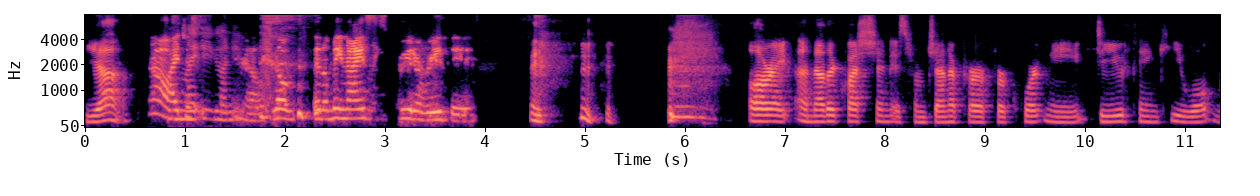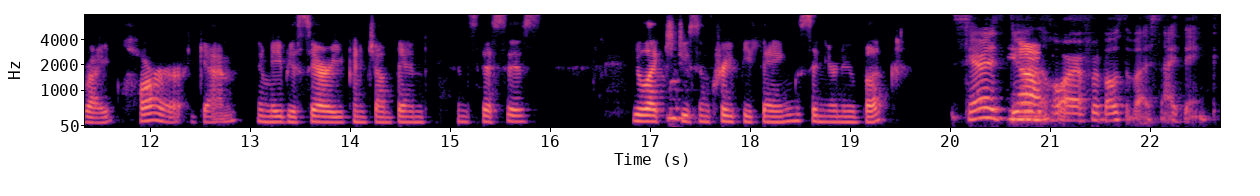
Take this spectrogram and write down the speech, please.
yeah. No, I My just, ego you know, it'll, it'll be nice for you to read these. All right, another question is from Jennifer for Courtney. Do you think you will write horror again? And maybe Sara, you can jump in since this is you like to do some creepy things in your new book. Sara is doing Yeah. the horror for both of us, I think.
